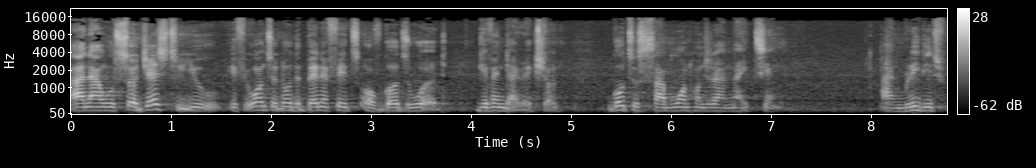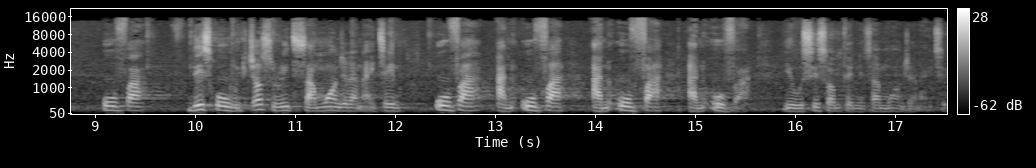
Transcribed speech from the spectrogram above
And I will suggest to you, if you want to know the benefits of God's Word giving direction, go to Psalm 119 and read it over this whole week. Just read Psalm 119 over and over and over and over you will see something in Psalm 119.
